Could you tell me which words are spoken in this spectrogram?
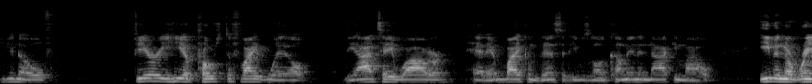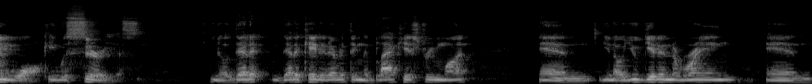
you know, Fury, he approached the fight well. Deontay Wilder, had everybody convinced that he was going to come in and knock him out. Even the ring walk, he was serious. You know, ded- dedicated everything to Black History Month. And, you know, you get in the ring, and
